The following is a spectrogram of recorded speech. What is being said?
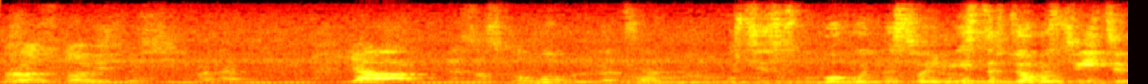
просто відпустіть мене. Я не заслуговую на це. Усі заслуговують на своє місце в цьому світі,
